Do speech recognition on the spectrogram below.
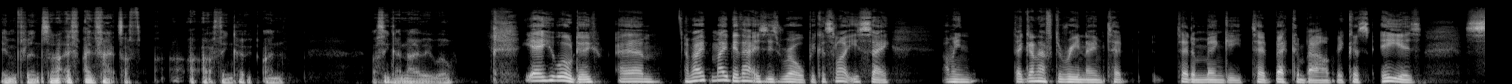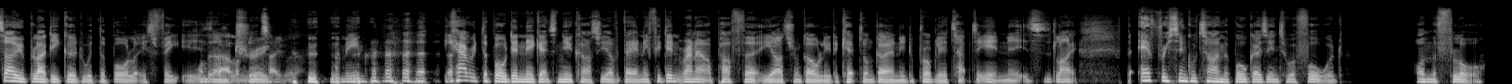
influence. And I, in fact, I, I, I think I, I think I know he will. Yeah, he will do. Um, and maybe, maybe that is his role because, like you say, I mean, they're going to have to rename Ted Ted and Mengi Ted Beckenbauer because he is so bloody good with the ball at his feet. It is Wondered how long untrue. it'd take with that. I mean, he carried the ball, didn't he, against Newcastle the other day? And if he didn't run out of puff 30 yards from goal, he'd have kept on going. He'd have probably have tapped it in. It's like, but every single time the ball goes into a forward on the floor,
